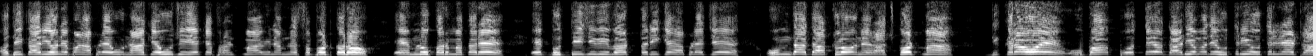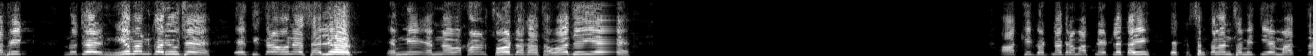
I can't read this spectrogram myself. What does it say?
અધિકારીઓને પણ આપણે એવું ના કહેવું જોઈએ કે ફ્રન્ટમાં આવીને અમને સપોર્ટ કરો. એ એમનું કર્મ કરે. એક બુદ્ધિજીવી વર્ગ તરીકે આપણે જે ઉમદા દાખલો અને રાજકોટમાં દીકરાઓએ ઊભા પોતે ગાડીઓમાંથી ઉતરી ઉતરીને ટ્રાફિકનું જે નિયમન કર્યું છે, એ દીકરાઓને સેલ્યુટ એમની, એમના વખાણ સો ટકા થવા જોઈએ. આખી ઘટનાક્રમ આપને એટલે કહી કે સંકલન સમિતિએ માત્ર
